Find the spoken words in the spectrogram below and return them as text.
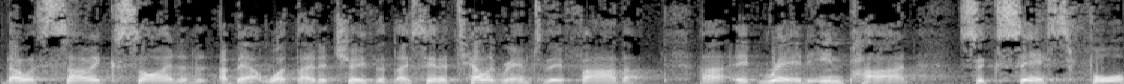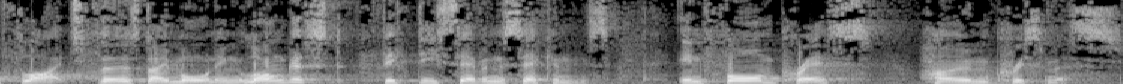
They were so excited about what they'd achieved that they sent a telegram to their father. Uh, it read, in part, success four flights Thursday morning, longest 57 seconds. Inform press, home Christmas.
